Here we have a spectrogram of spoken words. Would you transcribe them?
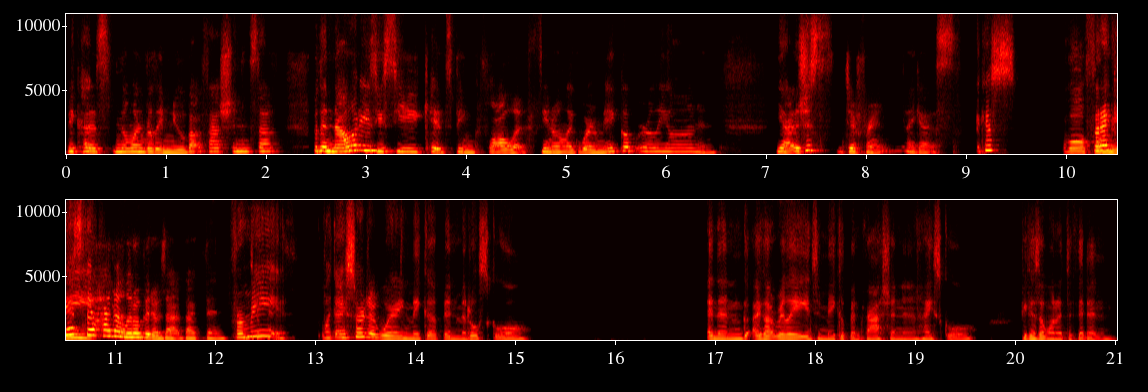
because no one really knew about fashion and stuff. But then nowadays you see kids being flawless, you know, like wear makeup early on and yeah, it's just different, I guess. I guess well, but I me, guess they had a little bit of that back then. For me, like I started wearing makeup in middle school. And then I got really into makeup and fashion in high school because I wanted to fit in.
